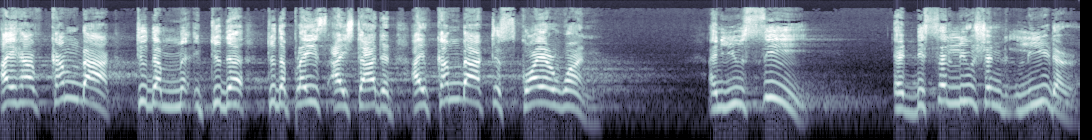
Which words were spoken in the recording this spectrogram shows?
I have come back to the, to the, to the place I started. I've come back to square one. And you see a disillusioned leader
